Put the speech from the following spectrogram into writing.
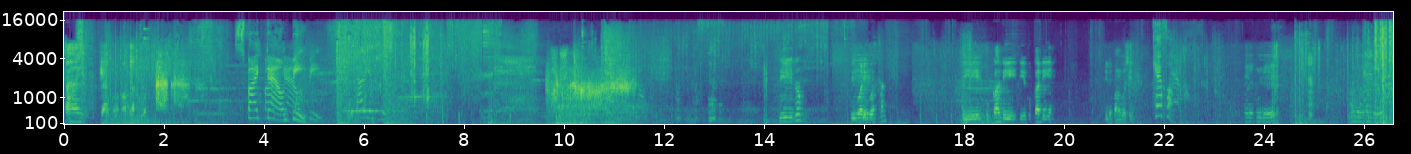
Ay, gago, mabrak gua. Spike down B. Di itu Di gua, di gua. Di buka di di buka di ini. Di depan gua sini. Careful. Dari sendiri. Ambil sendiri.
